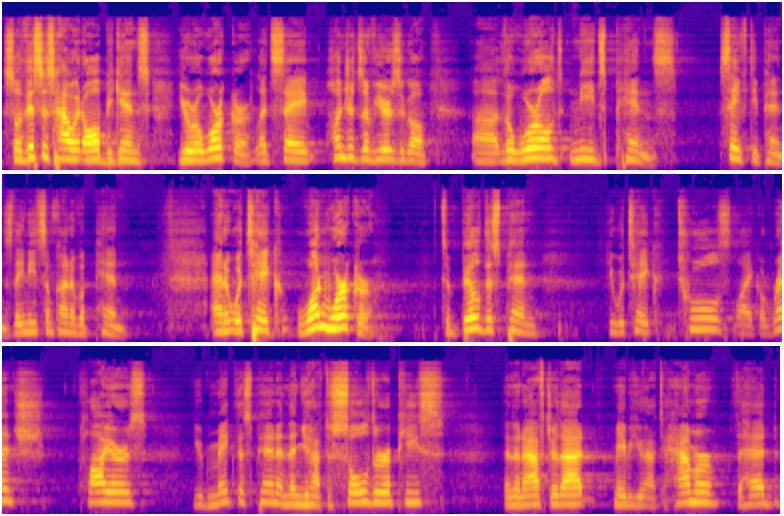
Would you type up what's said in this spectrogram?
So, this is how it all begins. You're a worker, let's say hundreds of years ago. Uh, the world needs pins, safety pins. They need some kind of a pin. And it would take one worker to build this pin. He would take tools like a wrench, pliers. You'd make this pin, and then you'd have to solder a piece. And then after that, maybe you had to hammer the head.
